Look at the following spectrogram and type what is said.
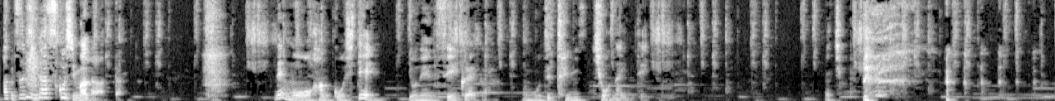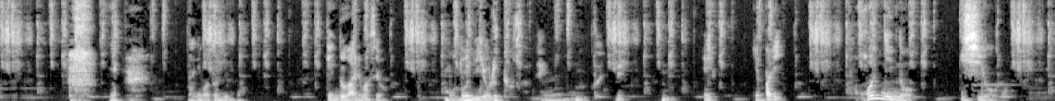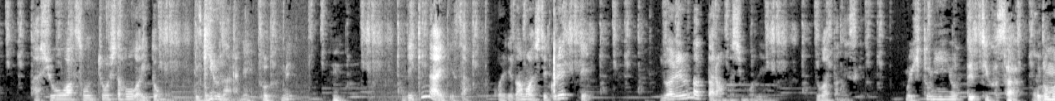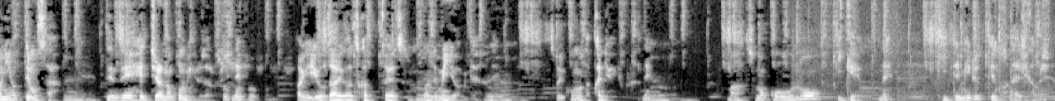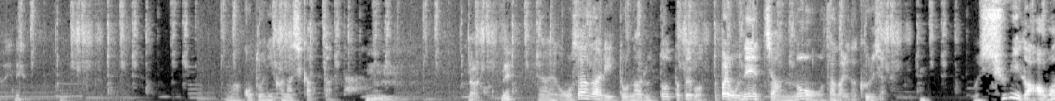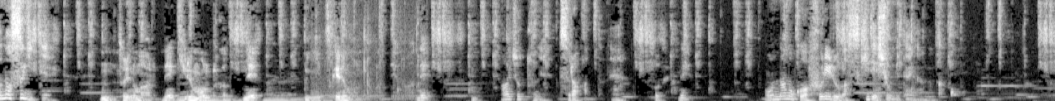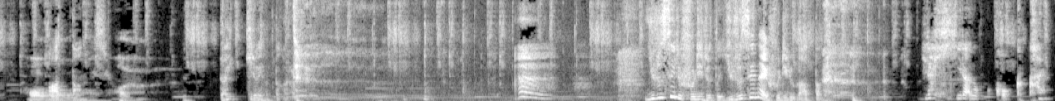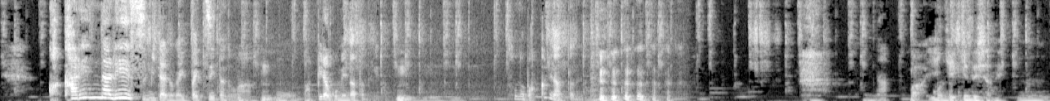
厚みが少しまだあった。で、もう反抗して、4年生くらいから、もう絶対にしょうがないみたいに。なっちゃった。ね。何事にも、限度がありますよ。ものによるってことだね。うん。本当にね。やっぱり、本人の意思を多少は尊重した方がいいと思う。できるならね。そうだね。できないでさ、これで我慢してくれって言われるんだったら私もね、よかったんですけまあ、人によってっていうかさ、子供によってもさ、ど。うん。全然へっちゃらな子もいるだろうしね。そうそうそうあ、いいよ、誰が使ったやつでも何でもいいよ、みたいな。ね。うん。そういう子も中にはいるからね。うん。まあ、その子の意見をね、聞いてみるっていうのは大事かもしれないね。誠に悲しかったんだ。うん。なるほどね。お下がりとなると、例えば、やっぱりお姉ちゃんのお下がりが来るじゃない。趣味が合わなすぎて。うん、そういうのもあるね。着るものとかね、うん身につけるものとかっていうのはね。あれちょっとね、辛かったね。そうだよね。女の子はフリルが好きでしょみたいな、なんかこう、ああったんですよ。はいはい。大っ嫌いだったから。許せるフリルと許せないフリルがあったんだよ。ひらひらの、こう、か、か、か可憐なレースみたいのがいっぱいついたのは、うんもう、まっぴらごめんだったんだけど、うんうんうん。そんなばっかりだったんだよね。みんな、まあ、いい経験でしたね。うん、うん。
